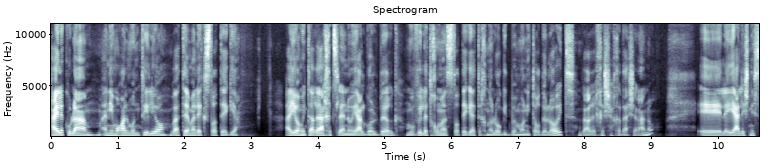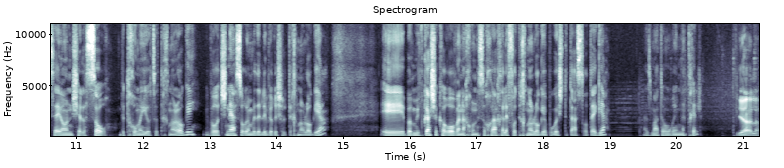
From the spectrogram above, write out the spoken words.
היי לכולם, אני מורל מונטיליו, ואתם על אקסטרטגיה. היום מתארח אצלנו אייל גולדברג, מוביל לתחום האסטרטגיה הטכנולוגית במוניטור דלויט, והרכש החדש שלנו. אה, לאייל יש ניסיון של עשור בתחום הייעוץ הטכנולוגי, ועוד שני עשורים בדליברי של טכנולוגיה. אה, במפגש הקרוב אנחנו נשוחח על איפה טכנולוגיה פוגשת את האסטרטגיה. אז מה אתם אומרים, נתחיל? יאללה.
